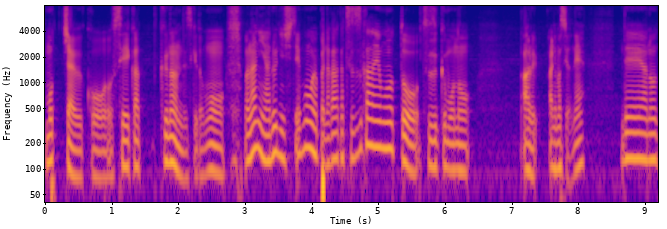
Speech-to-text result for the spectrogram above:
持っちゃうこう性格なんですけども、まあ、何やるにしてもやっぱりなかなか続かないものと続くものある、ありますよね。で、あの、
